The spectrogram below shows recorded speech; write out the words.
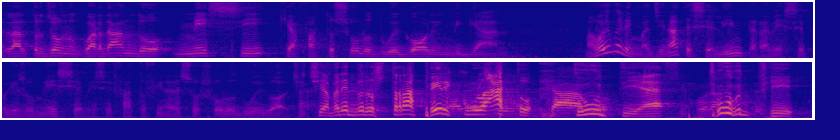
l'altro giorno guardando Messi che ha fatto solo due gol in Ligue 1? Ma voi ve ne immaginate se l'Inter avesse preso Messi e avesse fatto fino adesso solo due gol? Ci, ci avrebbero straperculato tutti, eh? sicuramente. Tutti.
